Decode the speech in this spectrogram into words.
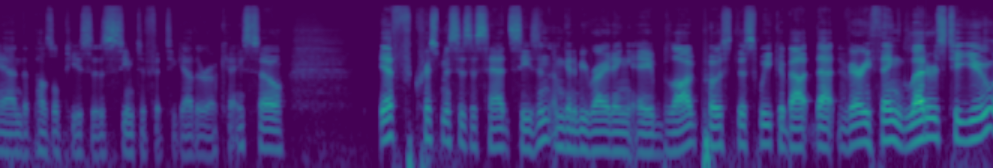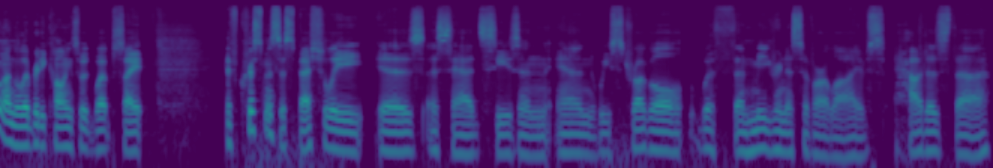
and the puzzle pieces seem to fit together okay. So if Christmas is a sad season, I'm going to be writing a blog post this week about that very thing, letters to you on the Liberty Collingswood website. If Christmas especially is a sad season and we struggle with the meagerness of our lives, how does the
